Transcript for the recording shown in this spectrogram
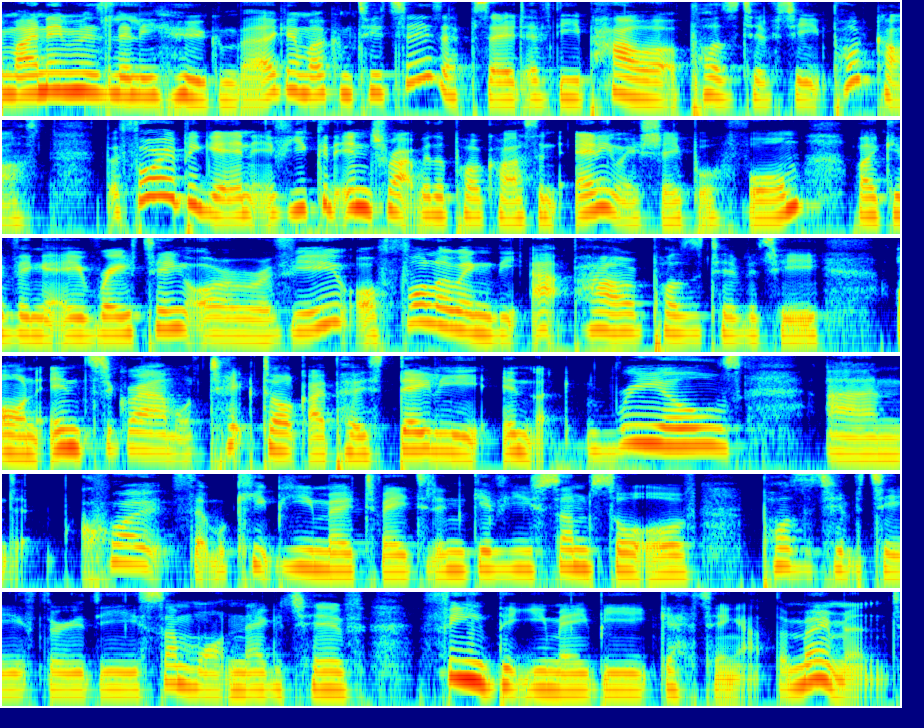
my name is Lilly Hoogenberg, and welcome to today's episode of the Power of Positivity podcast. Before I begin, if you could interact with the podcast in any way, shape, or form by giving it a rating or a review, or following the at Power of Positivity on Instagram or TikTok, I post daily in like reels and quotes that will keep you motivated and give you some sort of positivity through the somewhat negative feed that you may be getting at the moment.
